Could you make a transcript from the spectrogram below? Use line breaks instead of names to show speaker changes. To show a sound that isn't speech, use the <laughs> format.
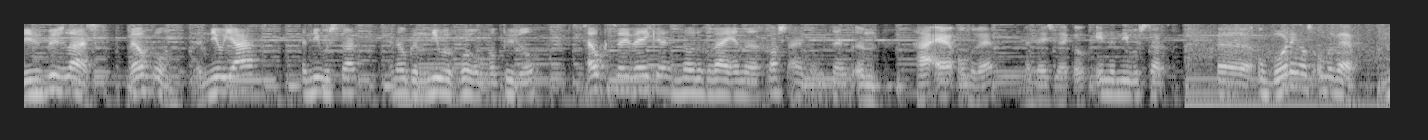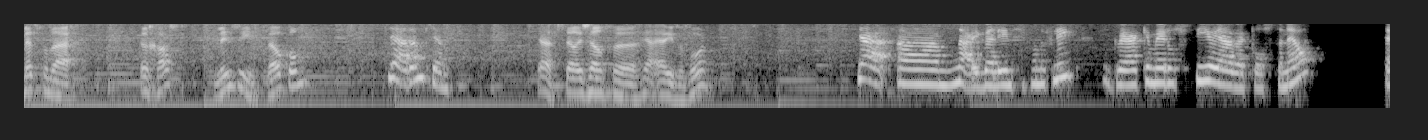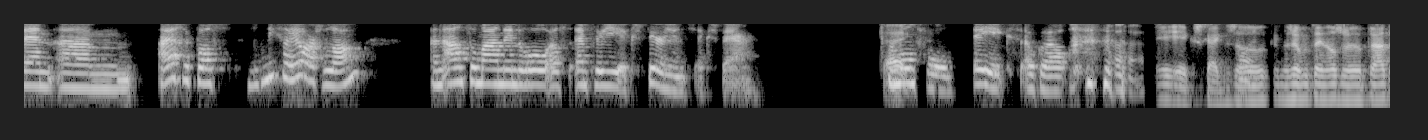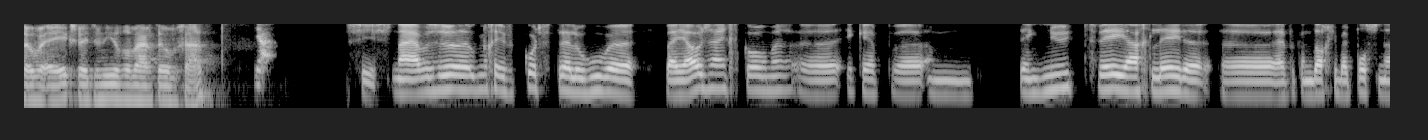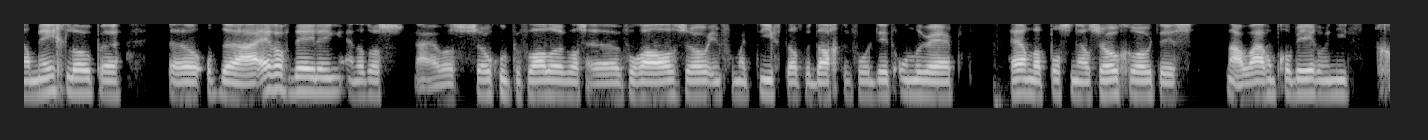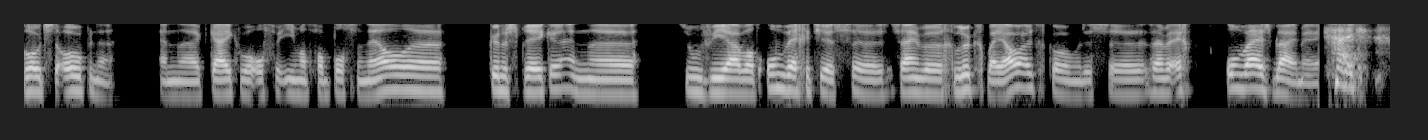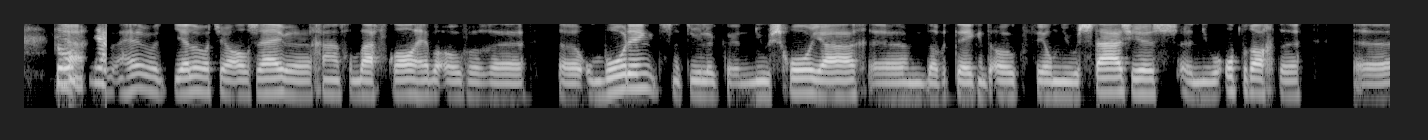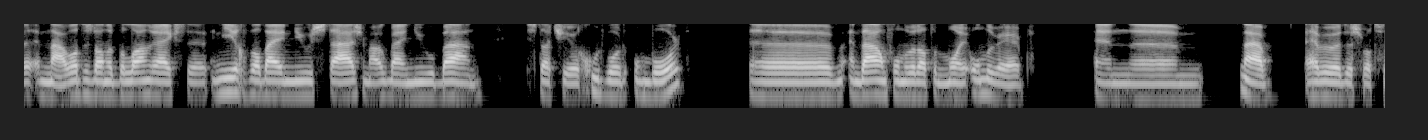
Lieve puzzelaars, welkom. Een nieuw jaar, een nieuwe start en ook een nieuwe vorm van puzzel. Elke twee weken nodigen wij een eh, gast uit omtrent een HR-onderwerp. Met deze week ook in de nieuwe start uh, als onderwerp. Met vandaag een gast, Lindsay. Welkom.
Ja, dank je.
Ja, stel jezelf uh, ja, even voor.
Ja, um, nou, ik ben Lindsay van der Vliet. Ik werk inmiddels vier jaar bij PostNL. En um, eigenlijk was nog niet zo heel erg lang een aantal maanden in de rol als Employee Experience Expert. Een mond vol. EX ook wel. <laughs>
EX, kijk, dus we kunnen zo meteen als we praten over EX weten we in ieder geval waar het over gaat.
Ja.
Precies. Nou ja, we zullen ook nog even kort vertellen hoe we bij jou zijn gekomen. Uh, ik heb, uh, een, denk nu twee jaar geleden, uh, heb ik een dagje bij PostNL meegelopen uh, op de HR-afdeling. En dat was, nou was zo goed bevallen. Was uh, vooral zo informatief dat we dachten voor dit onderwerp, hè, omdat PostNL zo groot is, nou waarom proberen we niet groots te openen? En uh, kijken we of we iemand van PostNL kunnen spreken. En toen via wat omweggetjes zijn we gelukkig bij jou uitgekomen. Dus daar zijn we echt onwijs blij mee.
Kijk, Top. Ja.
ja. Jelle, wat je al zei, we gaan het vandaag vooral hebben over uh, uh, onboarding. Het is natuurlijk een nieuw schooljaar. Um, dat betekent ook veel nieuwe stages, uh, nieuwe opdrachten. en nou, wat is dan het belangrijkste? In ieder geval bij een nieuwe stage, maar ook bij een nieuwe baan, is dat je goed wordt onboord. Ehm, en daarom vonden we dat een mooi onderwerp. En um, nou, hebben we dus wat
